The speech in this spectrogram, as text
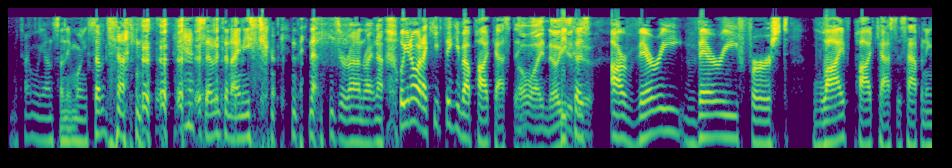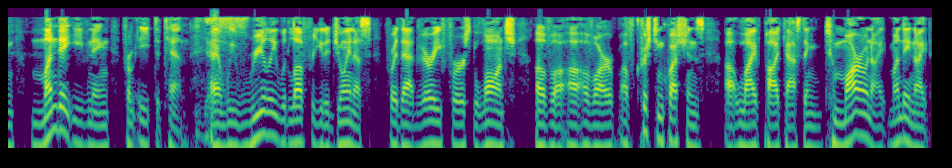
what time are we on Sunday morning? Seven to nine. Seven to nine Eastern. that means you're on right now. Well, you know what? I keep thinking about podcasting. Oh, I know you because do. our very, very first live podcast is happening Monday evening from 8 to 10. Yes. And we really would love for you to join us for that very first launch of, uh, uh, of our of Christian Questions uh, live podcasting tomorrow night, Monday night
